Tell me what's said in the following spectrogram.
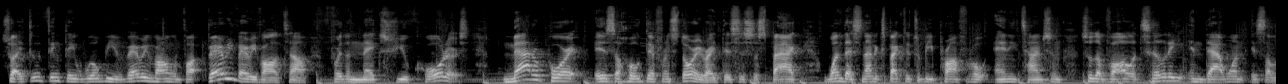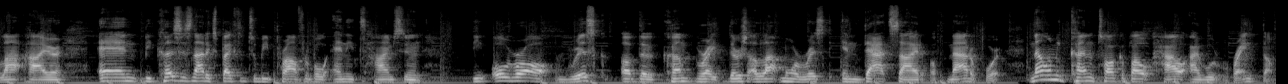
So I do think they will be very volatile, very, very volatile for the next few quarters. Matterport is a whole different story, right? This is a SPAC, one that's not expected to be profitable anytime soon. So the volatility in that one is a lot higher. And because it's not expected to be profitable anytime soon, the overall risk of the comp right there's a lot more risk in that side of Matterport. Now let me kind of talk about how I would rank them.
